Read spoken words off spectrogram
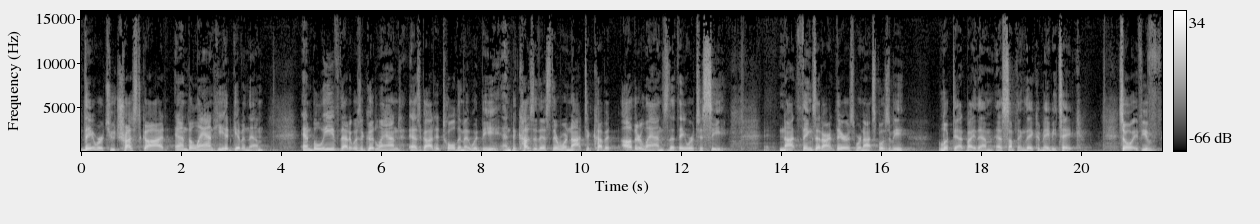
They were to trust God and the land he had given them and believe that it was a good land as God had told them it would be. And because of this, they were not to covet other lands that they were to see. Not things that aren't theirs were not supposed to be looked at by them as something they could maybe take. So if you've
